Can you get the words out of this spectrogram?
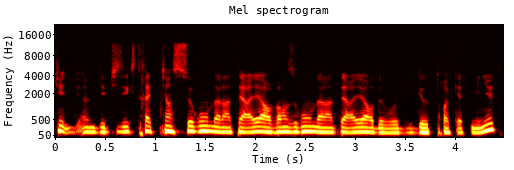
de- des petits extraits de 15 secondes à l'intérieur, 20 secondes à l'intérieur de votre vidéo de 3-4 minutes,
